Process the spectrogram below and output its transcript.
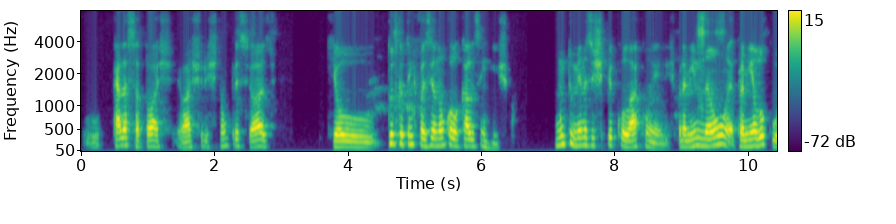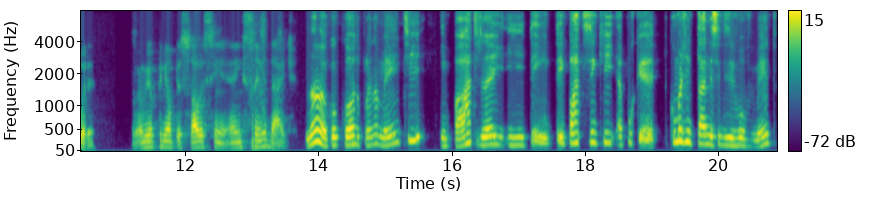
o, cada Satoshi, eu acho eles tão preciosos que eu. Tudo que eu tenho que fazer é não colocá-los em risco. Muito menos especular com eles. Para mim, não. Para mim é loucura. A minha opinião pessoal, assim, é insanidade. Não, eu concordo plenamente em partes, né? E, tem, tem partes em que é porque, como a gente está nesse desenvolvimento,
